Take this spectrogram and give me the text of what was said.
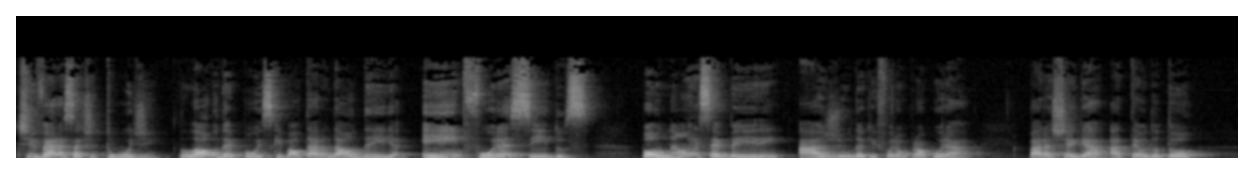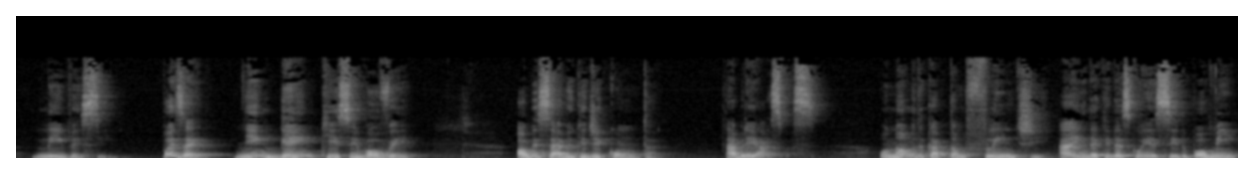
Tiveram essa atitude logo depois que voltaram da aldeia enfurecidos por não receberem a ajuda que foram procurar para chegar até o doutor Livre-se. Pois é, ninguém quis se envolver. Observe o que de conta. Abre aspas. O nome do capitão Flint, ainda que desconhecido por mim,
